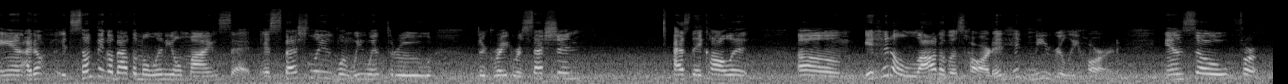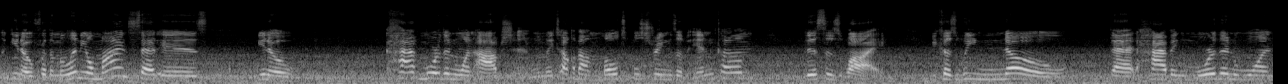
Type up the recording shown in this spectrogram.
And I don't, it's something about the millennial mindset, especially when we went through the Great Recession, as they call it. Um, it hit a lot of us hard. It hit me really hard. And so for, you know, for the millennial mindset is, you know, have more than one option. When they talk about multiple streams of income, this is why. Because we know that having more than one,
